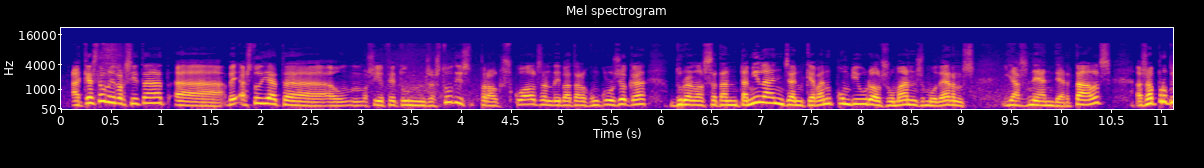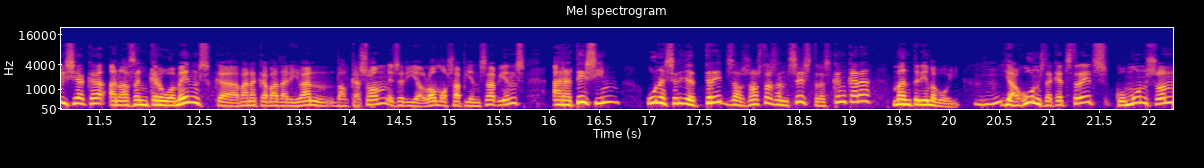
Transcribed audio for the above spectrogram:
Aquesta universitat eh, bé, ha estudiat, eh, un- o sigui, ha fet uns estudis per als quals han arribat a la conclusió que durant els 70.000 anys en què van conviure els humans moderns i els neandertals, es va propiciar que en els encreuaments que van acabar derivant del que som, és a dir, l'homo sapiens sapiens, heretéssim una sèrie de trets dels nostres ancestres que encara mantenim avui. I alguns d'aquests trets comuns són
